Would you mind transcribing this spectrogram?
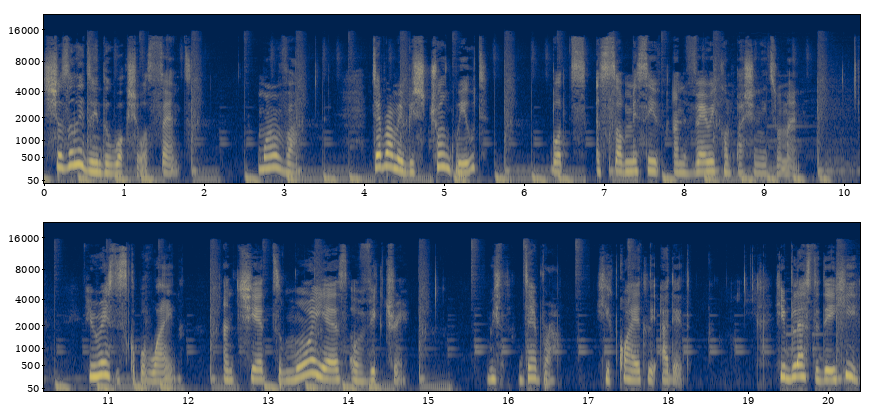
She was only doing the work she was sent. Moreover, Deborah may be strong willed, but a submissive and very compassionate woman. He raised his cup of wine and cheered to more years of victory. With Deborah, he quietly added, He blessed the day he,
